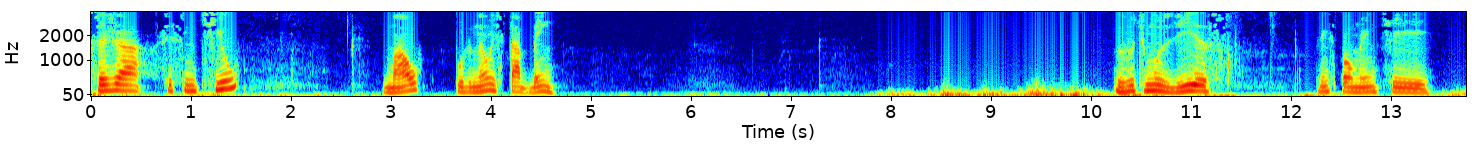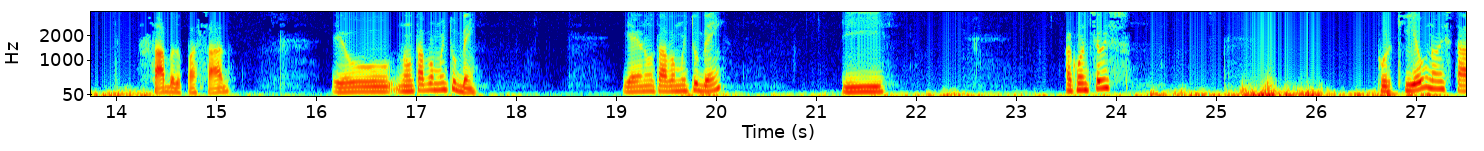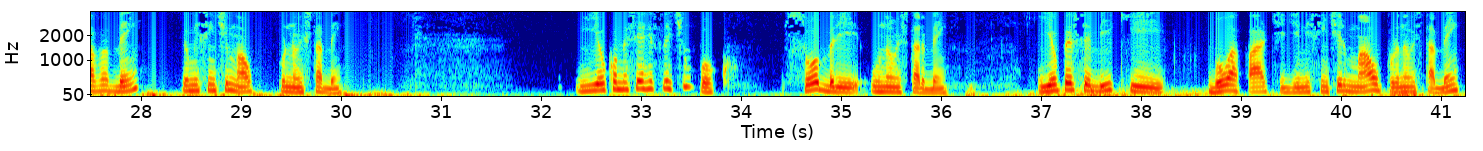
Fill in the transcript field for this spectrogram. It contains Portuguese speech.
Você já se sentiu mal por não estar bem? Nos últimos dias, principalmente sábado passado, eu não estava muito bem. E aí eu não estava muito bem e aconteceu isso. Porque eu não estava bem, eu me senti mal por não estar bem. E eu comecei a refletir um pouco sobre o não estar bem. E eu percebi que boa parte de me sentir mal por não estar bem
